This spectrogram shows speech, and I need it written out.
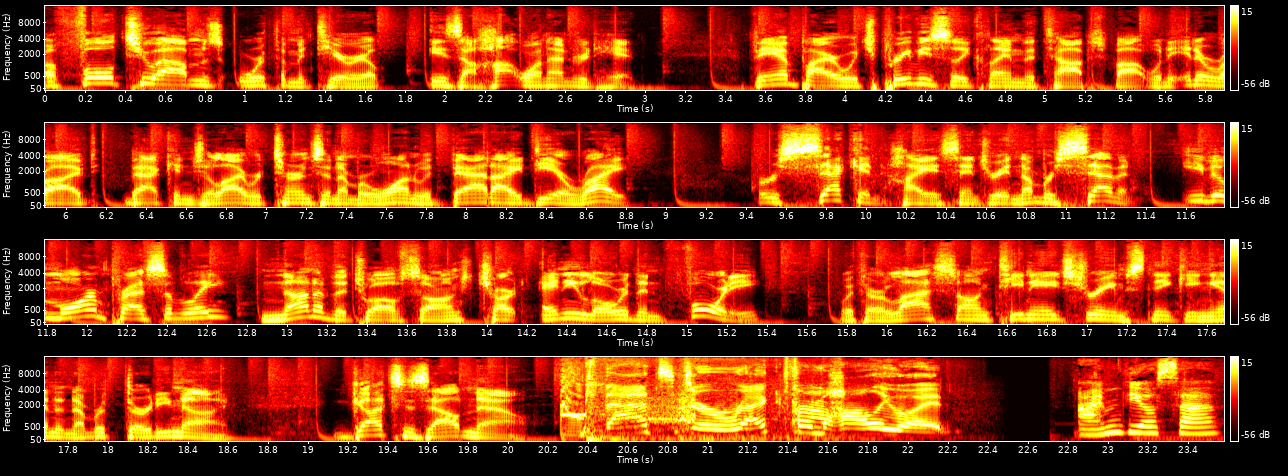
a full two albums worth of material, is a Hot 100 hit. Vampire, which previously claimed the top spot when it arrived back in July, returns to number one with Bad Idea Right her second highest entry at number seven. Even more impressively, none of the 12 songs chart any lower than 40, with her last song, Teenage Dream, sneaking in at number 39. Guts is out now. That's direct from Hollywood. I'm Diosa.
